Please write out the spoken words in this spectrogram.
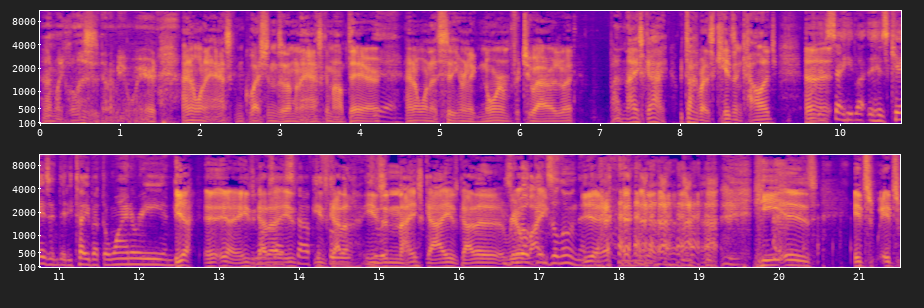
And I'm like, well, this is going to be weird. I don't want to ask him questions that I'm going to ask him out there. Yeah. I don't want to sit here and ignore him for two hours. But, but a nice guy. We talked about his kids in college. Did Uh, he say he let his kids, and did he tell you about the winery and yeah, yeah, he's got a he's, stuff, he's got a he's a nice guy. He's got a He's a real, real life. Ginzaloon, yeah, he is. It's it's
